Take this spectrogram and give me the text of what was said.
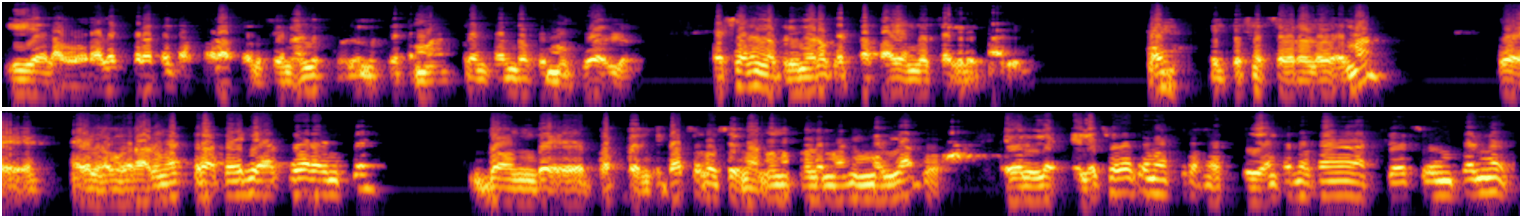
y elaborar estrategias para solucionar los problemas que estamos enfrentando como pueblo. Eso es lo primero que está fallando el secretario. Pues, entonces, sobre lo demás, pues elaborar una estrategia coherente donde pues permita solucionar unos problemas inmediatos. El, el hecho de que nuestros estudiantes no tengan acceso a Internet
